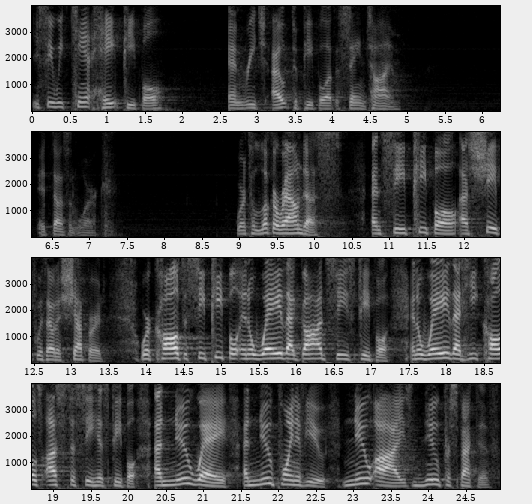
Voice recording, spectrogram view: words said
You see, we can't hate people and reach out to people at the same time. It doesn't work. We're to look around us and see people as sheep without a shepherd. We're called to see people in a way that God sees people, in a way that He calls us to see His people. A new way, a new point of view, new eyes, new perspective.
